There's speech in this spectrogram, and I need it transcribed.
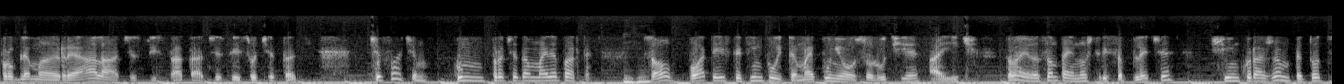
problemă reală a acestui stat, a acestei societăți. Ce facem? Cum procedăm mai departe? Uh-huh. Sau poate este timpul, uite, mai pun eu o soluție aici, Doamne, lăsăm pe ai noștri să plece și încurajăm pe toți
